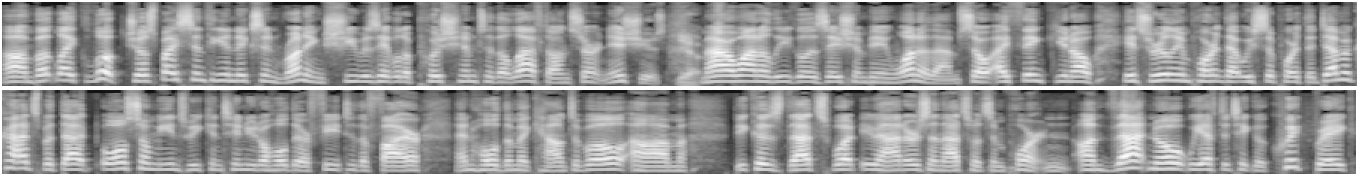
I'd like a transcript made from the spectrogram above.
Um, but like, look, just by Cynthia Nixon running, she was able to push him to the left on certain issues. Yeah. Marijuana legalization being one of them. So I think, you know, it's really important that we support the Democrats, but that also means we continue to hold their feet to the fire and hold them accountable um, because that's what matters and that's what's important. On that note, we have to take a quick break.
